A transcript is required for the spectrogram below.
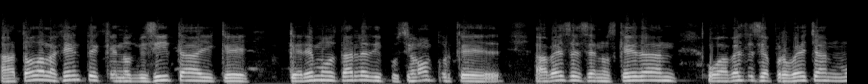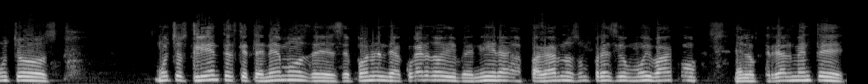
a toda la gente que nos visita y que queremos darle difusión porque a veces se nos quedan o a veces se aprovechan muchos muchos clientes que tenemos de se ponen de acuerdo y venir a pagarnos un precio muy bajo en lo que realmente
